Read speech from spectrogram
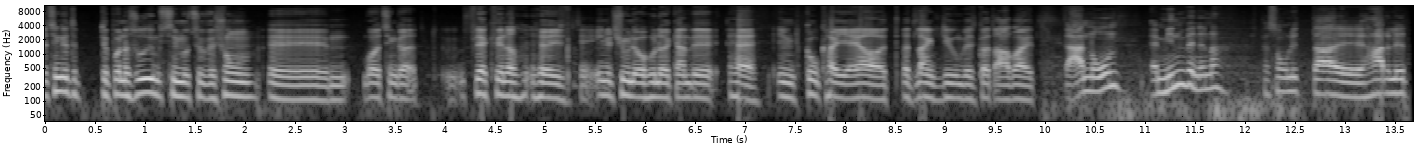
Jeg tænker, det, det bunder sig ud i sin motivation, øh, hvor jeg tænker, at flere kvinder her i det 21. århundrede gerne vil have en god karriere og et, et langt liv med et godt arbejde. Der er nogen af mine veninder, personligt, der øh, har det lidt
